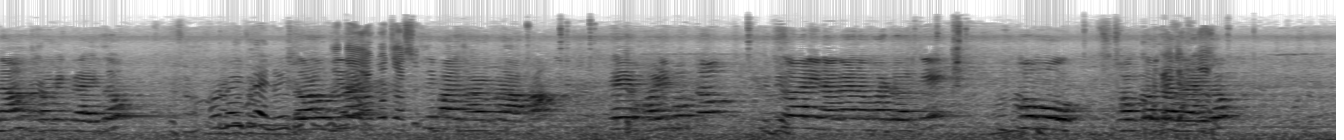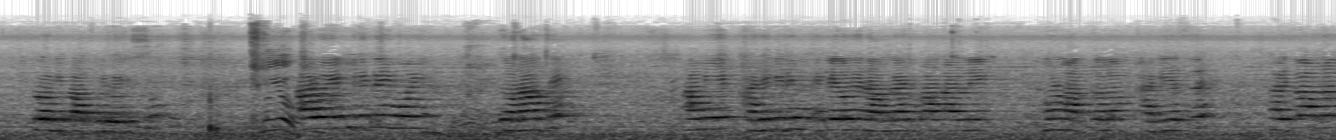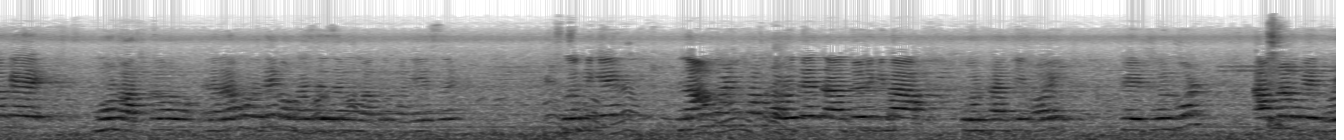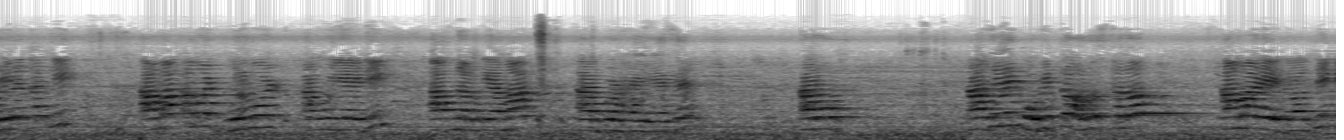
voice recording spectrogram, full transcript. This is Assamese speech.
नाम क्रमिक राइजो और नहीं बोले नहीं बोले आपको जैसे सिपाही झाड़ पर आका ते हरि भक्त सॉरी नगा नंबर डॉल के होमो भक्त का राइजो প্রণিপাত করে গেছো আর এইখিনিতেই মই জনাওঁতে আমি খালি কেইদিন একেলগে নাম গাই থকাৰ কাৰণে মোৰ মাতটো অলপ ভাগি আছে। হয়তো আপোনালোকে মোৰ মাতটো এনেদৰে শুনোতেই গম পাইছে যে মোৰ মাতটো ভাগি আছে। গতিকে নাম পৰীক্ষণ কৰোঁতে তাত যদি কিবা ভুল ভ্ৰান্তি হয় সেই ভুলবোৰ আপোনালোকে ধৰি নাথাকি আমাক আমাৰ ভুলবোৰ আঙুলিয়াই দি আপোনালোকে আমাক আগবঢ়াই নিয়ে যে আৰু আজিৰ এই পবিত্ৰ অনুষ্ঠানত আমাৰ এই দলটিক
